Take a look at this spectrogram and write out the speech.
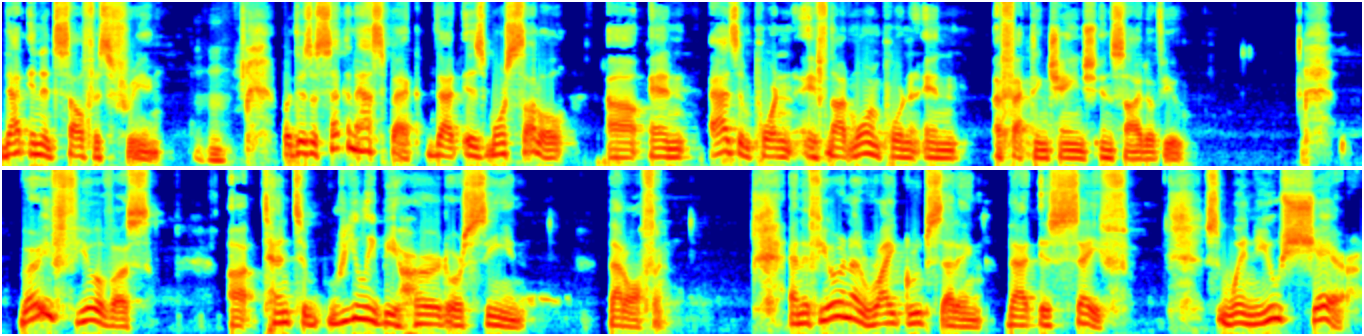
that in itself is freeing. Mm-hmm. But there's a second aspect that is more subtle uh, and as important, if not more important, in affecting change inside of you. Very few of us uh, tend to really be heard or seen that often. And if you're in a right group setting that is safe, when you share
